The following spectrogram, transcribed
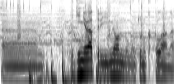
в генераторе имен Вутунка клана.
